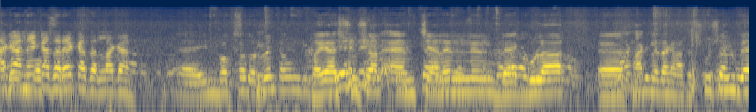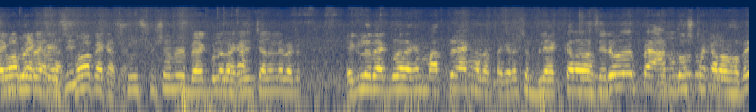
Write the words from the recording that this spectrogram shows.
লাগান এক হাজার এক হাজার লাগান। ইনবক্স করবেন। ভাইয়া সুশান এন্ড চ্যানেলের ব্যাগগুলা থাকলে দেখেন আচ্ছা সুশান ব্যাগগুলো দেখাইছি। সুশানের ব্যাগগুলো দেখাইছি চ্যানেলের ব্যাগ এগুলো ব্যাগগুলো দেখেন মাত্র এক হাজার টাকা। এটা হচ্ছে ব্ল্যাক কালার আছে। এটা প্রায় আট দশটা কালার হবে।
